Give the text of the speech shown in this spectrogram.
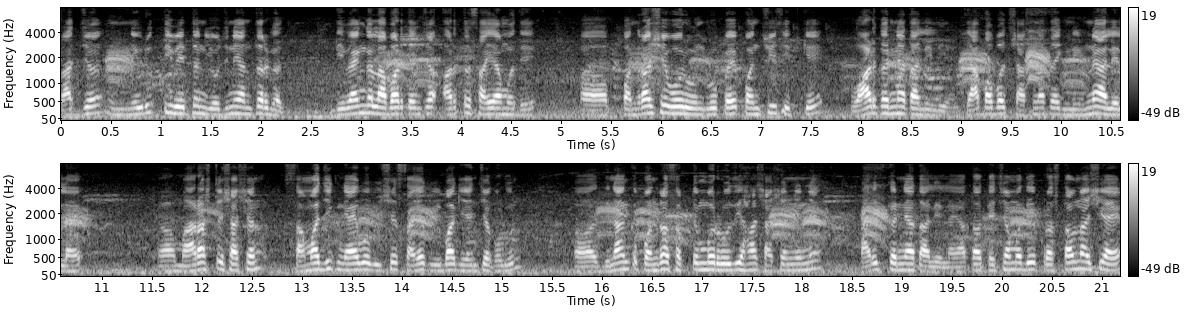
राज्य निवृत्ती वेतन योजनेअंतर्गत दिव्यांग लाभार्थ्यांच्या अर्थसहाय्यामध्ये पंधराशेवरून रुपये पंचवीस इतके वाढ करण्यात आलेली आहे. त्याबाबत शासनाचा एक निर्णय आलेला आहे. महाराष्ट्र शासन सामाजिक न्याय व विशेष सहाय्यक विभाग यांच्याकडून दिनांक पंधरा सप्टेंबर रोजी हा शासन निर्णय पारित करण्यात आलेला आहे. आता त्याच्यामध्ये प्रस्तावना अशी आहे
